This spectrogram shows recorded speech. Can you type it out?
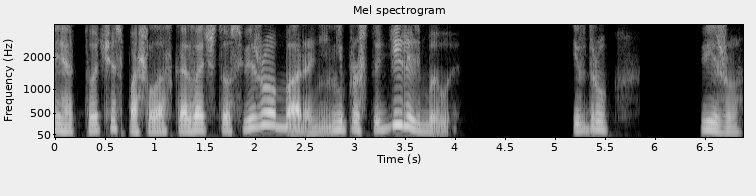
Я тотчас пошла сказать, что свежо, барыня, не простудились бы вы. И вдруг вижу,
